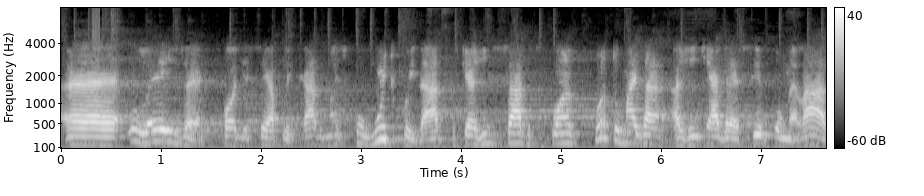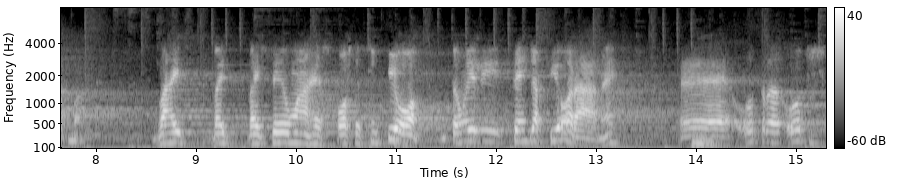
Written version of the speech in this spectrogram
é, o laser pode ser aplicado, mas com muito cuidado, porque a gente sabe que quanto, quanto mais a, a, gente é agressivo com o melasma, vai, vai, vai ser uma resposta assim pior. Então ele tende a piorar, né? É, outra, outros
